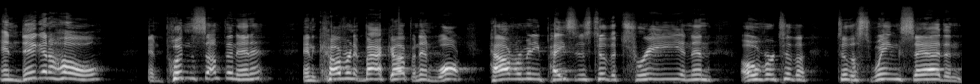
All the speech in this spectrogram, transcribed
and digging a hole and putting something in it and covering it back up and then walk however many paces to the tree and then over to the to the swing set and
